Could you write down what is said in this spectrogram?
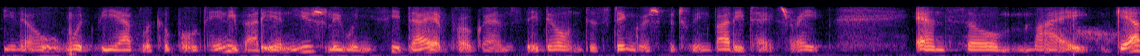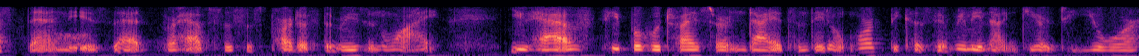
you know would be applicable to anybody and usually when you see diet programs they don't distinguish between body types right and so my guess then is that perhaps this is part of the reason why you have people who try certain diets and they don't work because they're really not geared to your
